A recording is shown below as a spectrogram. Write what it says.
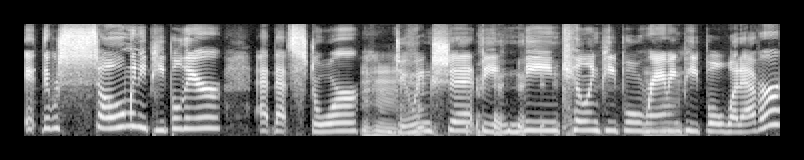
It, there were so many people there at that store Mhm. doing shit, being mean, killing people, ramming Mm-hmm. people, whatever.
